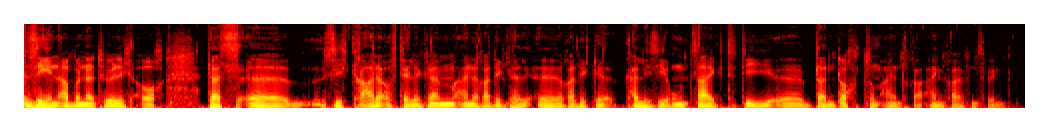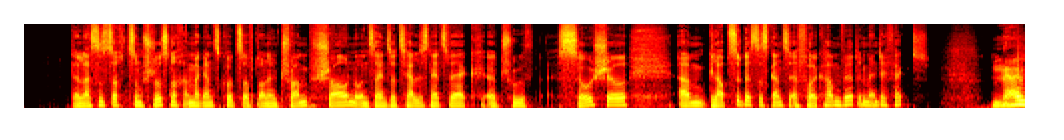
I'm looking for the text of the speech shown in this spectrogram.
sehen aber natürlich auch, dass äh, sich gerade auf Telegram eine Radikal äh, Radikalisierung zeigt, die äh, dann doch zum Eintra Eingreifen zwingt. Dann lass uns doch zum Schluss noch einmal ganz kurz auf Donald Trump schauen und sein soziales Netzwerk äh, Truth Social. Ähm, glaubst du, dass das Ganze Erfolg haben wird im Endeffekt? Na,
